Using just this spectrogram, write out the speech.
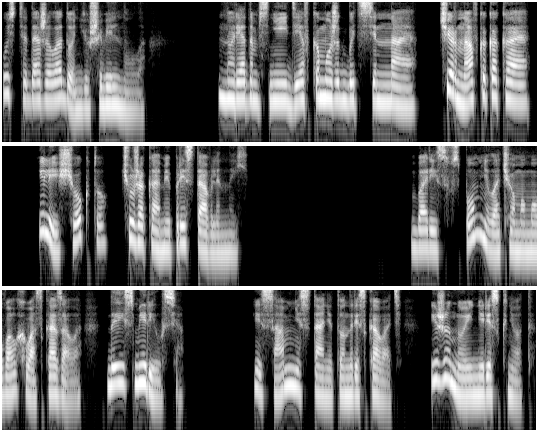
Устья даже ладонью шевельнула. Но рядом с ней девка может быть сенная, чернавка какая, или еще кто, чужаками приставленный. Борис вспомнил, о чем ему волхва сказала, да и смирился. И сам не станет он рисковать, и женой не рискнет.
